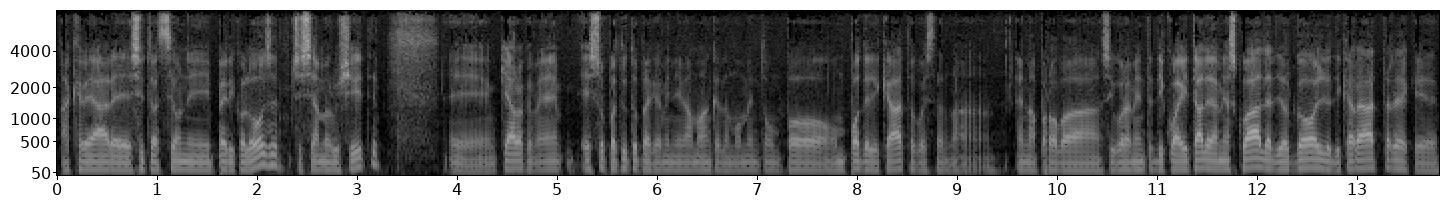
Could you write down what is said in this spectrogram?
a creare situazioni pericolose. Ci siamo riusciti. È chiaro che me, e soprattutto perché venivamo anche da un momento un po', un po delicato, questa è una, è una, prova sicuramente di qualità della mia squadra, di orgoglio, di carattere che,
